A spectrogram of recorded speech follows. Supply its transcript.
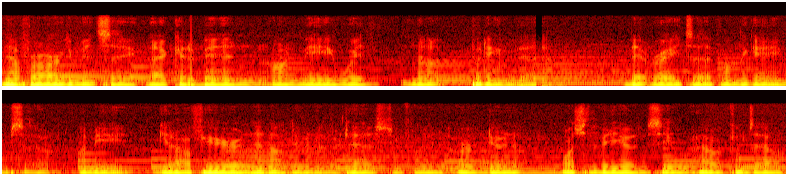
Now, for argument's sake, that could have been on me with not putting the bit rates up on the game. So let me get off here and then I'll do another test and find it, or do an, watch the video and see how it comes out.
